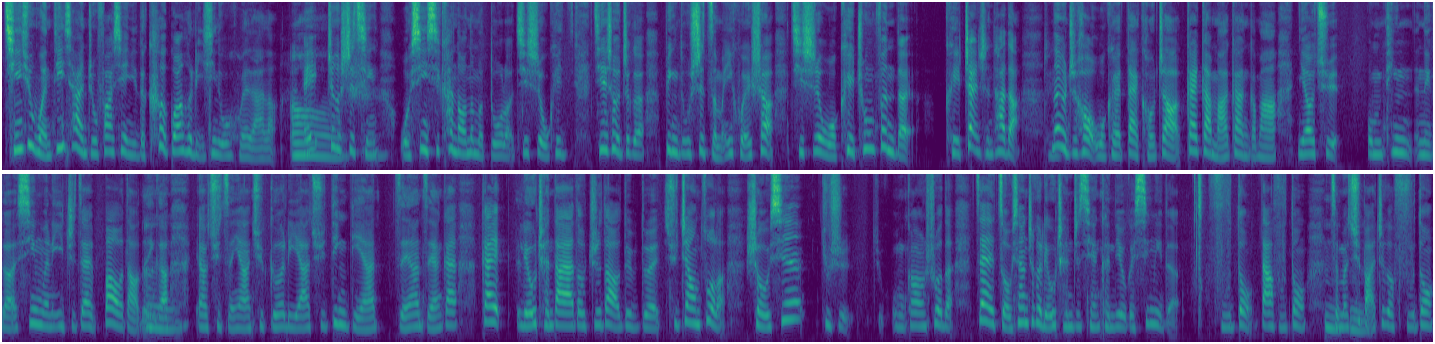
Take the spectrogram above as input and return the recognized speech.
情绪稳定下，你就发现你的客观和理性就会回来了。哎，这个事情我信息看到那么多了，其实我可以接受这个病毒是怎么一回事儿。其实我可以充分的。可以战胜它的那个之后，我可以戴口罩，该干嘛干干嘛。你要去，我们听那个新闻里一直在报道的那个，要去怎样去隔离啊，去定点啊，怎样怎样，该该流程大家都知道，对不对？去这样做了，首先就是。我们刚刚说的，在走向这个流程之前，肯定有个心理的 浮动，大浮动。怎么去把这个浮动，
